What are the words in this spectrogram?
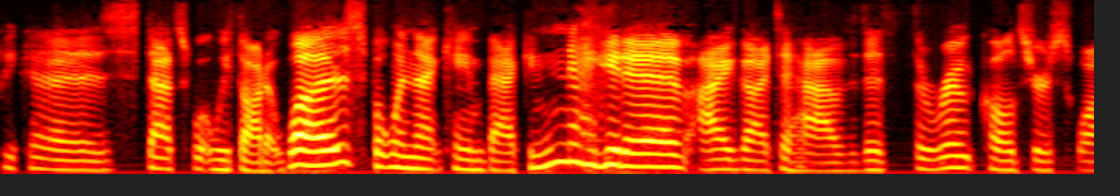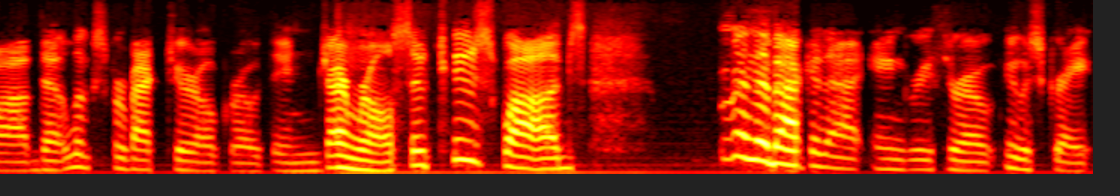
because that's what we thought it was. But when that came back negative, I got to have the throat culture swab that looks for bacterial growth in general. So, two swabs in the back of that angry throat. It was great.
